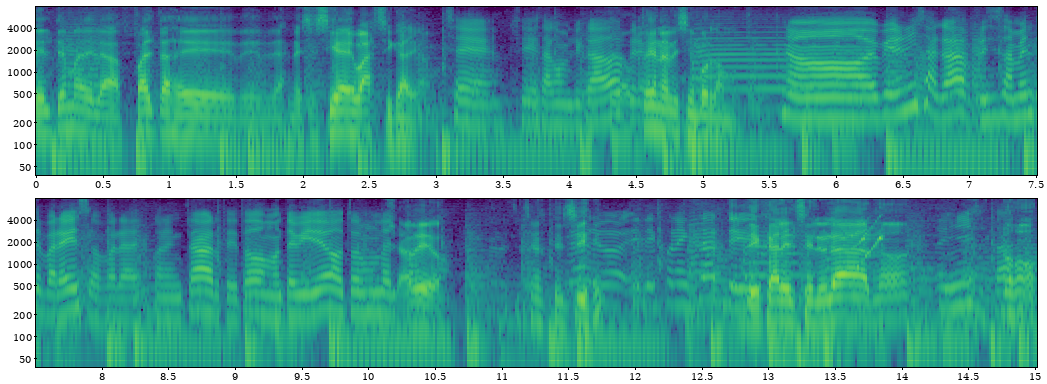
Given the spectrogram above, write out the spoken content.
el tema de las faltas de, de las necesidades básicas, digamos. Sí, sí, está Pero complicado, a pero... ustedes no les importa mucho. No, venís acá precisamente para eso, para desconectarte. Todo Montevideo, todo el mundo al Ya veo. Sí. Claro, eh, desconectarte. Dejar el celular, ¿no? Venís, está. No.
